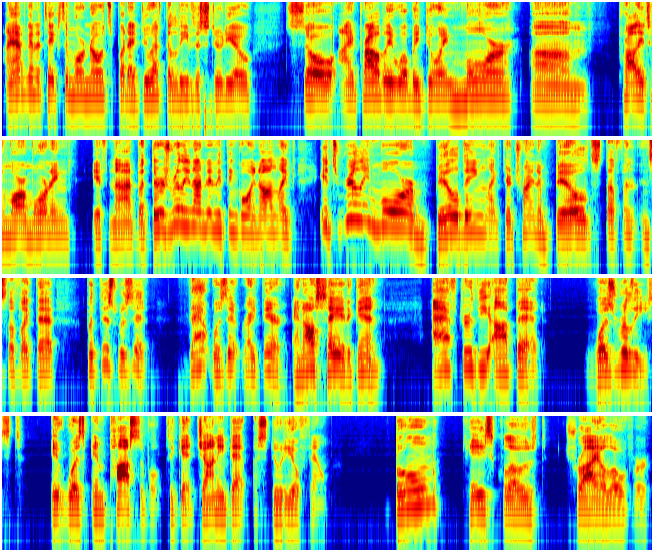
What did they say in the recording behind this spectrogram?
I am going to take some more notes, but I do have to leave the studio. So I probably will be doing more um, probably tomorrow morning, if not. But there's really not anything going on. Like, it's really more building, like they're trying to build stuff and, and stuff like that. But this was it. That was it right there. And I'll say it again. After the op ed was released, it was impossible to get Johnny Depp a studio film. Boom, case closed, trial over.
